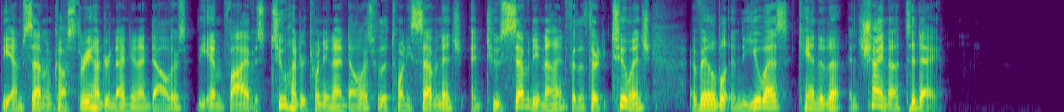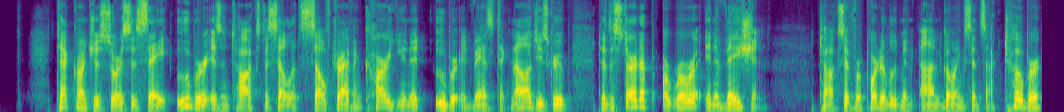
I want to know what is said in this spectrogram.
The M7 costs $399. The M5 is $229 for the 27 inch and 279 for the 32 inch, available in the US, Canada, and China today. TechCrunch's sources say Uber is in talks to sell its self-driving car unit, Uber Advanced Technologies Group, to the startup Aurora Innovation. Talks have reportedly been ongoing since October,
